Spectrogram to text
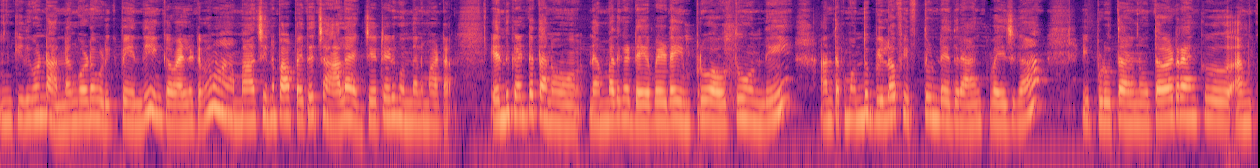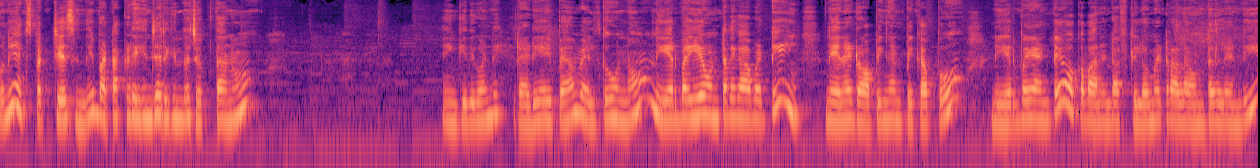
ఇంక ఇదిగోండి అన్నం కూడా ఉడికిపోయింది. ఇంకా వెళ్ళటమే. మా మా చిన్న పాప అయితే చాలా ఎగ్జైటెడ్గా ఉందనమాట ఎందుకంటే తను నెమ్మదిగా డే బై డే ఇంప్రూవ్ అవుతూ ఉంది. అంతకుముందు బిలో ఫిఫ్త్ ఉండేది ర్యాంక్ వైజ్గా ఇప్పుడు తను థర్డ్ ర్యాంక్ అనుకుని ఎక్స్పెక్ట్ చేసింది. బట్ అక్కడ ఏం జరిగిందో చెప్తాను. ఇంక ఇదిగోండి రెడీ అయిపోయాం. వెళ్తూ ఉన్నాం. నియర్ బైయే ఉంటుంది కాబట్టి నేనే dropping and pickup near by అంటే ఒక వన్ అండ్ హాఫ్ కిలోమీటర్ అలా ఉంటుందిలేండి.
